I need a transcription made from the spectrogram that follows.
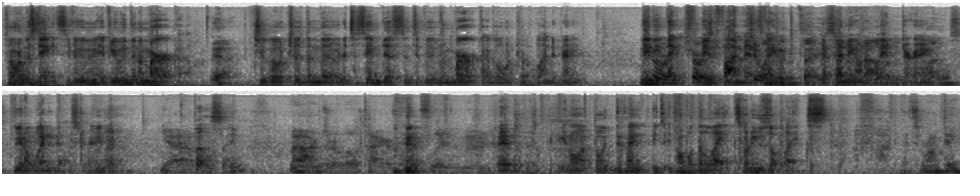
so from the states. If you if you live in America yeah. to go to the moon, it's the same distance if you live in America going to London, right? Maybe Sure, like sure, maybe five minutes, depending, 237,000 depending on wind, right? miles. If you get a wind gust, right? Yeah. Yeah, I don't About know. the same. My arms are a little tired when I flew to the moon. It's okay. You know what? The thing, it's, it's all about the legs. Gotta use the legs. Fuck, that's the wrong thing.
